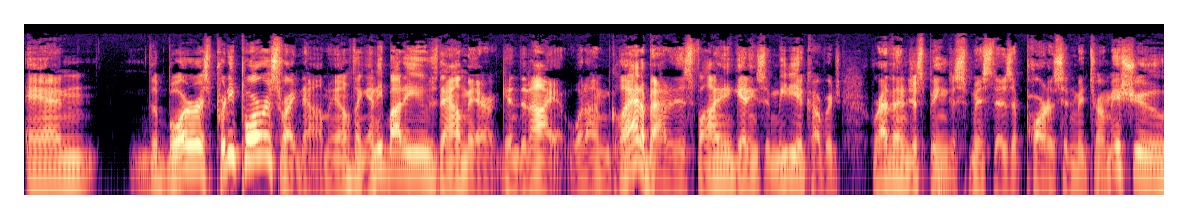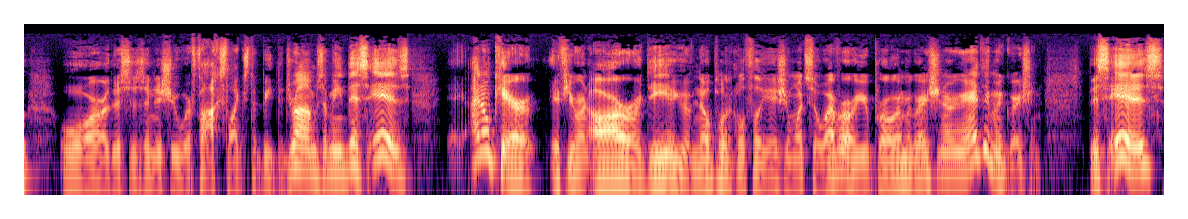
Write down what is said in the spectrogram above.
and the border is pretty porous right now. I mean, I don't think anybody who's down there can deny it. What I'm glad about it is finally getting some media coverage rather than just being dismissed as a partisan midterm issue or this is an issue where Fox likes to beat the drums. I mean, this is. I don't care if you're an R or a D or you have no political affiliation whatsoever or you're pro immigration or you're anti immigration. This is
